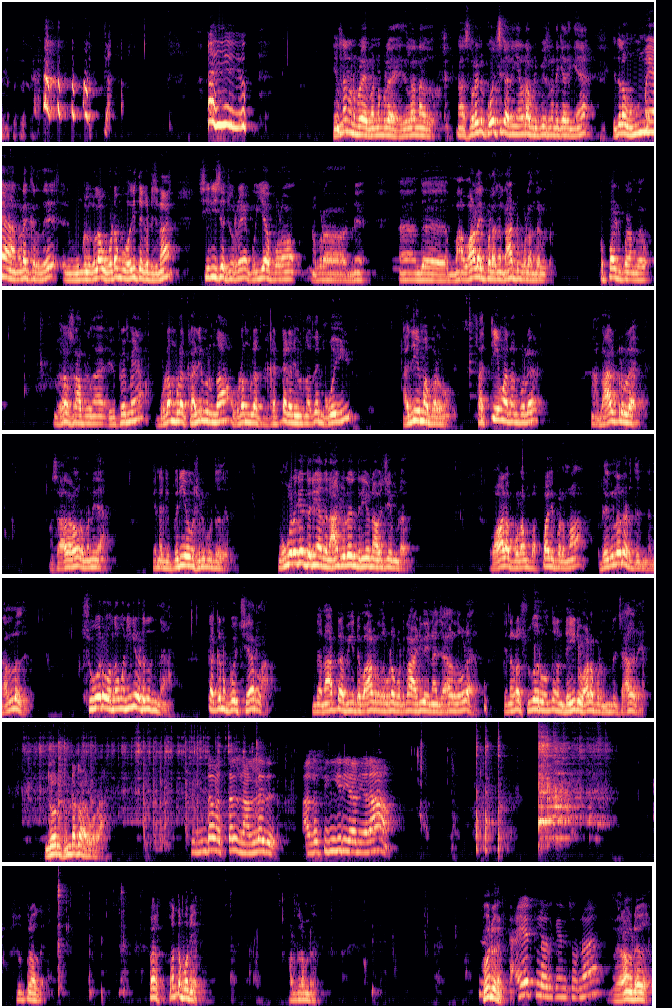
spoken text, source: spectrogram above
ஐயோ என்ன நண்பர்களே பண்ணப்பில்ல இதெல்லாம் நான் நான் சொல்கிறேன்னு கோச்சிக்காதீங்க என்னடா அப்படி பேச நினைக்காதீங்க. இதெல்லாம் உண்மையாக நடக்கிறது. உங்களுக்கெல்லாம் உடம்பு வயிற்ற கட்டுச்சுன்னா சீரியஸாக சொல்கிறேன் கொய்யா பழம் அப்புறம் இந்த மா வாழைப்பழங்கள் நாட்டு பழங்கள் பப்பாளி பழங்கள் இதெல்லாம் சாப்பிடுங்க. எப்பயுமே உடம்புல கழிவு இருந்தால் உடம்புல கெட்ட கழிவு இருந்தால் தான் நோய் அதிகமாக பரவும். சத்தியமாக நண்பர்களே நான் டாக்டர் இல்லை. சாதாரண ஒரு மனிதன். எனக்கு பெரியவங்க சொல்லிக் கொடுத்தது. உங்களுக்கே தெரியும் அது நான் சொல்லவும் தெரியும்னு அவசியம் இல்லை. வாழைப்பழம் பப்பாளி பழம்லாம் ரெகுலராக எடுத்துக்கங்க. நல்லது. சுகர் வந்தவங்க நீங்கள் எடுத்துக்கங்க. டக்குன்னு போய் சேரலாம். இந்த நாட்டை அவங்ககிட்ட வாழ்கிறத விட பட்டலாம் அடிவை நான் சாகிறத விட என்னால் சுகர் வந்து நான் டெய்லி நின்று சாகுறேன் இன்னொரு சுண்டக்காய் வர்றேன் சுண்ட வத்தல் நல்லது. அதை திங்கிறியானியெல்லாம் சூப்பராக இருக்கு. சொத்த போறியா அடுத்த ரவுண்டு போடு. டயட்ல இருக்கேன்னு சொன்ன? அதெல்லாம் கிடையாது.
